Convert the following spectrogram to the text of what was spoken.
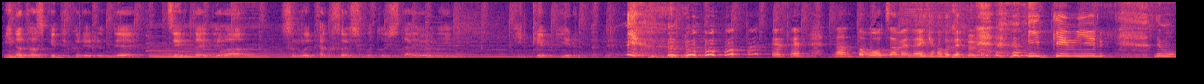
みんな助けてくれるんで全体ではすごいたくさん仕事したように一見見えるんだね。先生なんともお茶目な笑顔で。一見見える。でも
